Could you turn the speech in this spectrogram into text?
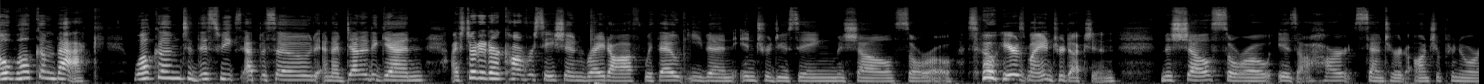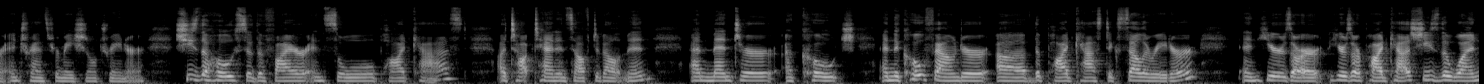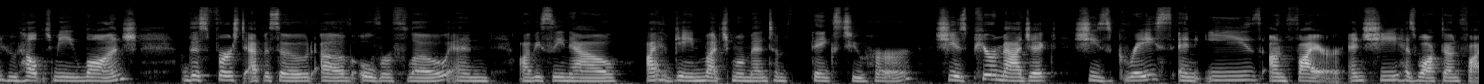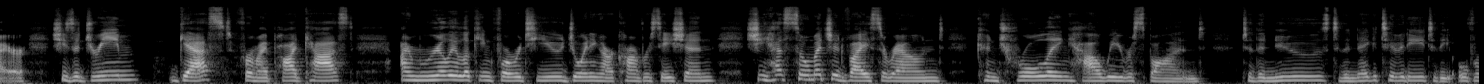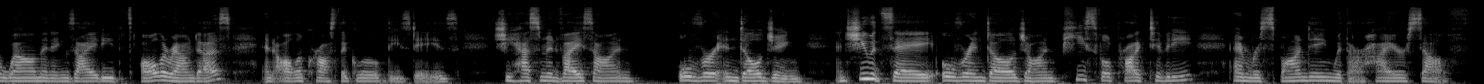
Well, welcome back. Welcome to this week's episode, and I've done it again. I've started our conversation right off without even introducing Michelle Sorro. So here's my introduction. Michelle Sorro is a heart centered entrepreneur and transformational trainer. She's the host of the Fire and Soul podcast, a top 10 in self development, a mentor, a coach, and the co founder of the podcast Accelerator and here's our here's our podcast. She's the one who helped me launch this first episode of overflow. And obviously now i have gained much momentum thanks to her. She is pure magic. She's grace and ease on fire and she has walked on fire. She's a dream guest for my podcast. I'm really looking forward to you joining our conversation. She has so much advice around controlling how we respond to the news, to the negativity, to the overwhelm and anxiety that's all around us and all across the globe these days. She has some advice on overindulging, and she would say overindulge on peaceful productivity and responding with our higher self.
